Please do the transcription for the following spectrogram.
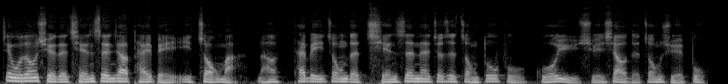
建国中学的前身叫台北一中嘛，然后台北一中的前身呢，就是总督府国语学校的中学部。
